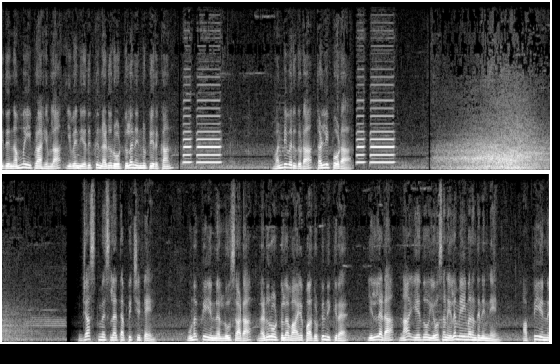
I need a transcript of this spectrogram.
இது நம்ம இப்ராஹிம்லா இவன் எதுக்கு நடு ரோட்டுல நின்னுட்டு இருக்கான்? வண்டி வருதுடா தள்ளி போடா. ஜஸ்ட் மிஸ்ல தப்பிச்சிட்டேன். உனக்கு என்ன லூசாடா நடு ரோட்டுல வாயப்பாதுட்டு நிக்கிற? இல்லடா நான் ஏதோ யோசனையில மெய்மறந்து நின்னேன். அப்படி என்ன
